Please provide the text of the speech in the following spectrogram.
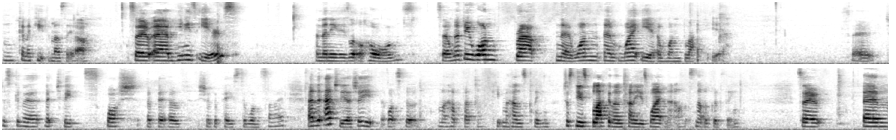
I'm gonna keep them as they are. So um, he needs ears, and then he needs little horns. So I'm gonna do one brown, no, one um, white ear and one black ear. So just gonna literally squash a bit of sugar paste to one side. And actually, I'll show you what's good. I Might if I keep my hands clean. Just use black and I'm trying to use white now. That's not a good thing. So um,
